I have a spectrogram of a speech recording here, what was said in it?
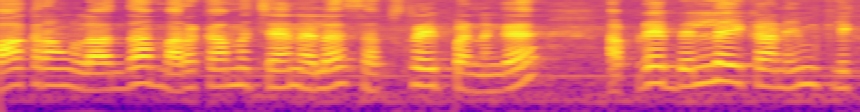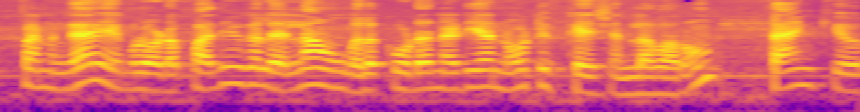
பார்க்குறவங்களா இருந்தால் மறக்காமல் சேனலை சப்ஸ்கிரைப் பண்ணுங்கள் அப்படியே பெல் ஐக்கானையும் கிளிக் பண்ணுங்கள் எங்களோட பதிவுகள் எல்லாம் உங்களுக்கு உடனடியாக நோட்டிஃபிகேஷனில் வரும். தேங்க்யூ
